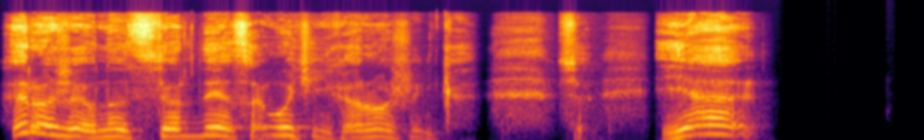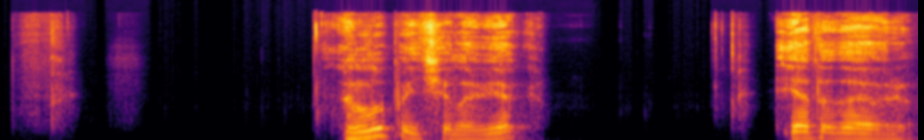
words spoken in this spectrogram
Хорошая, у нас стюардесса, очень хорошенькая. Всё. Я глупый человек. Я тогда говорю,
